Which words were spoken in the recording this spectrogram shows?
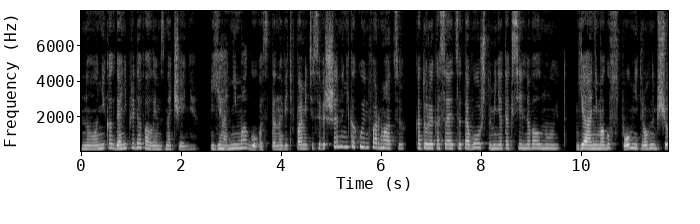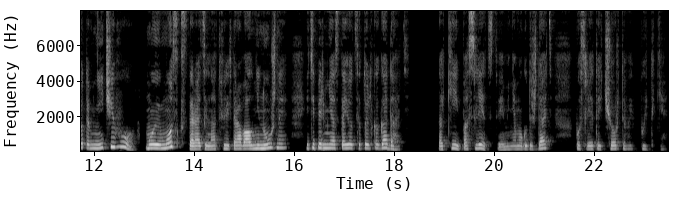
но никогда не придавала им значения. Я не могу восстановить в памяти совершенно никакую информацию, которая касается того, что меня так сильно волнует. Я не могу вспомнить ровным счетом ничего. Мой мозг старательно отфильтровал ненужное, и теперь мне остается только гадать, какие последствия меня могут ждать после этой чертовой пытки.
